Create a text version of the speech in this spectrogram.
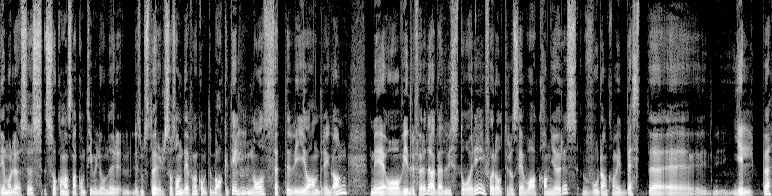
det må løses. Så kan man snakke om 10 millioner liksom størrelse og sånn. Det får vi komme tilbake til. Mm. Nå setter vi og andre i gang med å videreføre det arbeidet vi står i, i forhold til å se hva kan gjøres. Hvordan kan vi best eh, hjelpe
